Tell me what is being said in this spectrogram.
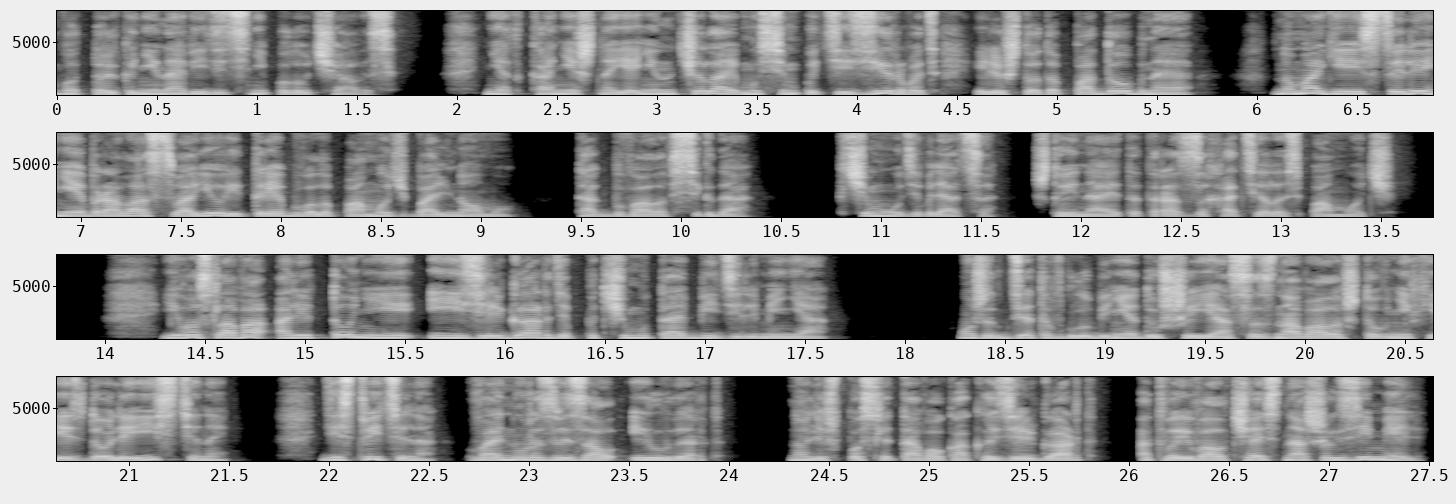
Вот только ненавидеть не получалось. Нет, конечно, я не начала ему симпатизировать или что-то подобное, но магия исцеления брала свое и требовала помочь больному. Так бывало всегда. К чему удивляться, что и на этот раз захотелось помочь. Его слова о Литонии и Изельгарде почему-то обидели меня. Может, где-то в глубине души я осознавала, что в них есть доля истины? Действительно, войну развязал Илверт, но лишь после того, как Изельгард отвоевал часть наших земель.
